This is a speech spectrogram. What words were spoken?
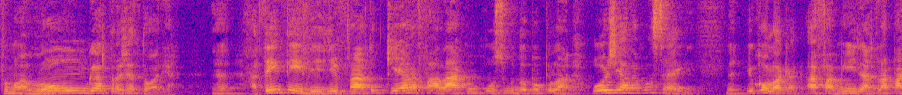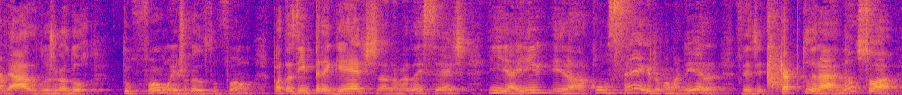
foi uma longa trajetória. Né? Até entender de fato o que era falar com o consumidor popular. Hoje ela consegue. Né? E coloca a família atrapalhada do jogador Tufão, ex-jogador Tufão, pode trazer empreguetes na novela das sete, e aí ela consegue, de alguma maneira, né, de capturar não só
